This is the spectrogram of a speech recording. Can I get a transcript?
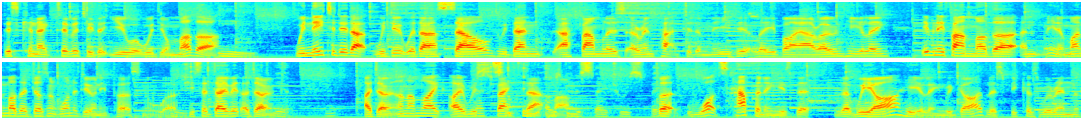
this connectivity that you were with your mother. Mm. We need to do that. We do it with ourselves. We then our families are impacted immediately by our own healing. Even if our mother and you know my mother doesn't want to do any personal work. She said, "David, I don't. Yeah. I don't." And I'm like, "I respect that, I mum." say. But what's happening is that, that we are healing regardless because we're in the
